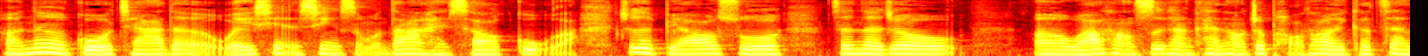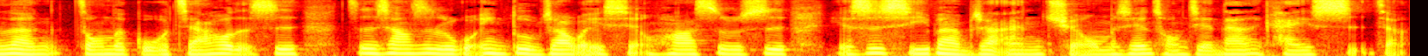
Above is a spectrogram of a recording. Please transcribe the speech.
啊、那个国家的危险性什么，当然还是要顾啦。就是不要说真的就。呃，我要尝试看看，然后就跑到一个战乱中的国家，或者是真的像是如果印度比较危险的话，是不是也是西半比较安全？我们先从简单的开始，这样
